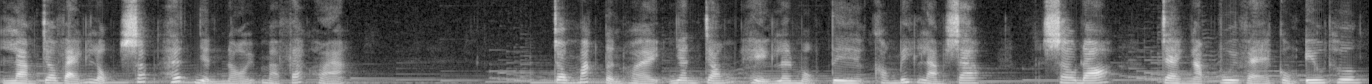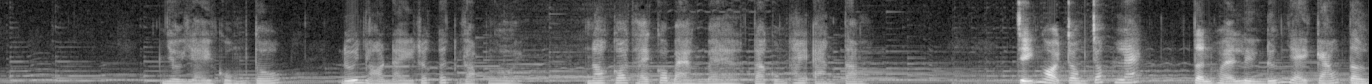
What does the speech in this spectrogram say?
Làm cho vãn lục sắp hết nhịn nổi mà phát hỏa. Trong mắt tịnh huệ nhanh chóng hiện lên một tia không biết làm sao. Sau đó, tràn ngập vui vẻ cùng yêu thương. Như vậy cũng tốt. Đứa nhỏ này rất ít gặp người. Nó có thể có bạn bè, ta cũng thấy an tâm chỉ ngồi trong chốc lát, tịnh huệ liền đứng dậy cáo từ.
